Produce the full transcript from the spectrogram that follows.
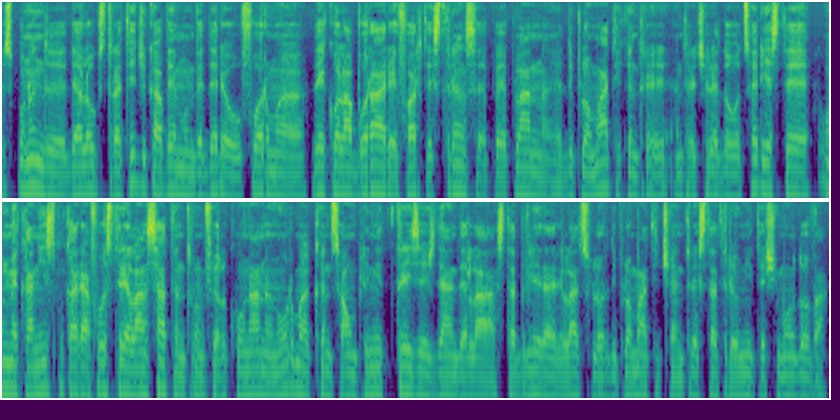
spunând dialog strategic, avem în vedere o formă de colaborare foarte strânsă pe plan diplomatic între, între cele două țări. Este un mecanism care a fost relansat într-un fel cu un an în urmă, când s-au împlinit 30 de ani de la stabilirea relațiilor diplomatice între Statele Unite și Moldova.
